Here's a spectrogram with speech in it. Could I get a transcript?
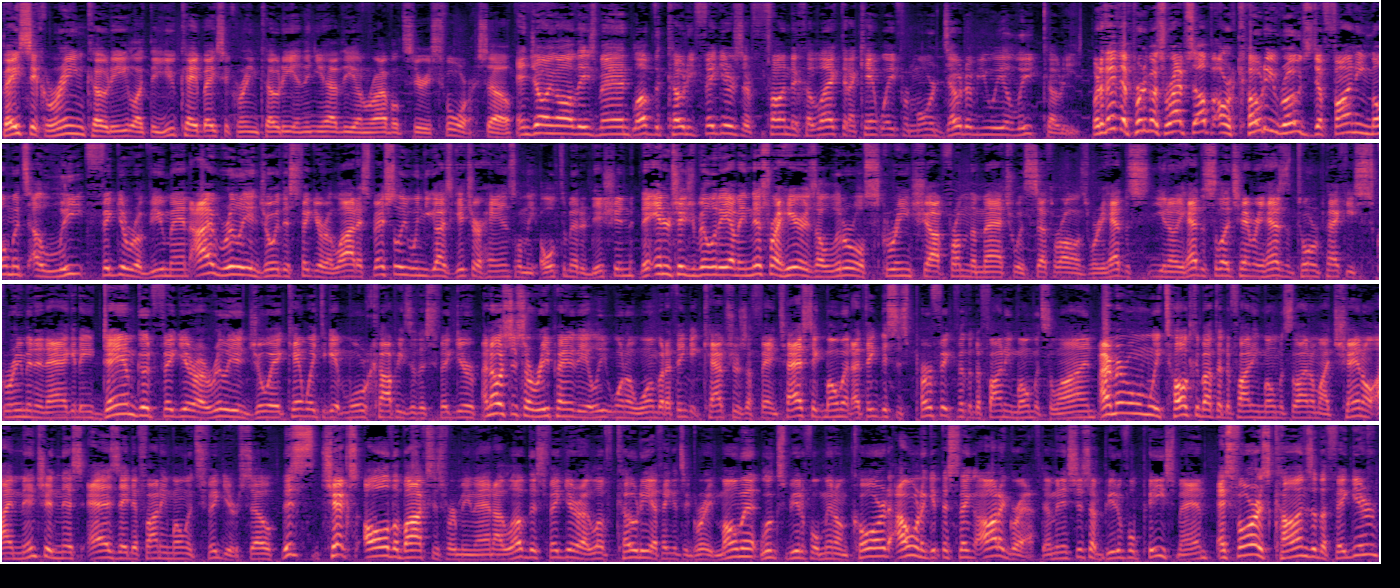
Basic Ring Cody, like the UK Basic Ring Cody, and then you have the Unrivaled Series 4. So enjoying all these, man. Love the Cody figures. They're fun to collect, and I can't wait for more WWE Elite Codys. But I think that pretty much wraps up our Cody Rhodes Defining Moments Elite figure review, man. I really enjoyed this figure a lot, especially when you guys get your hands on the Ultimate Edition. The interchangeability, I mean, this right here is a literal screenshot from the match with Seth Rollins, where he had the, you know, he had the sledgehammer, he has the torn pec, back. He's screaming in agony. Damn good figure. I really enjoy it. Can't wait to get more copies of this figure. I know it's just a repaint of the Elite 101, but I think it captures a fantastic moment. I think this is perfect for the Defining Moments line. I remember when we talked about the Defining Moments line on my channel, I mentioned this as a Defining Moments figure. So this checks all the boxes for me, man. I love this figure. I love Cody. I think it's a great moment. Looks beautiful mint on card. I want to get this thing autographed. I mean, it's just a beautiful piece, man. As far as cons of the figure,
